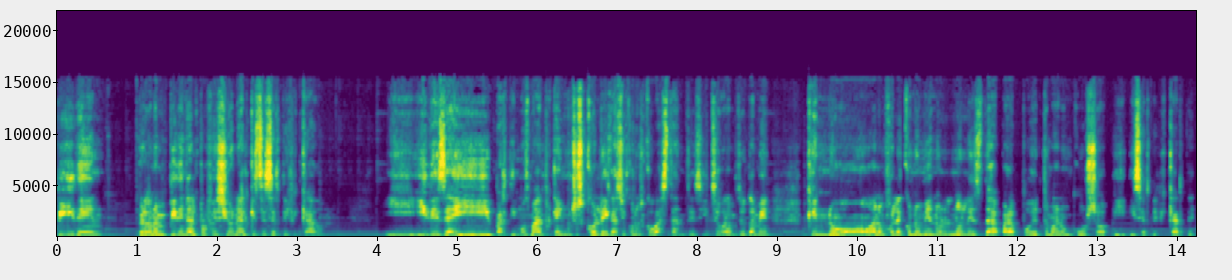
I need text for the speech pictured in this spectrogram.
piden, perdóname, piden al profesional que esté certificado y, desde ahí partimos mal, porque hay muchos colegas, yo conozco bastantes y seguramente tú también, que no, a lo mejor la economía no, no les da para poder tomar un curso y, certificarte,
